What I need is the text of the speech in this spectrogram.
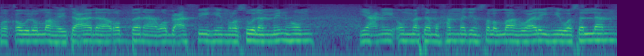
وقول الله تعالى ربنا وابعث فيهم رسولا منهم يعني أمة محمد صلى الله عليه وسلم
